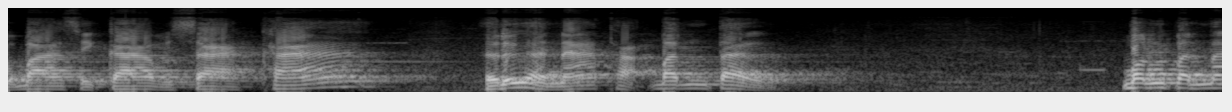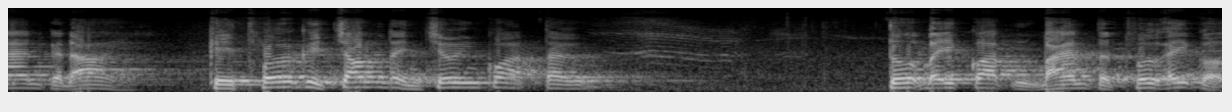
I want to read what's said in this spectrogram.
ឧបាសិកាវិសាខាឬអនាថបិណ្ឌទៅបនប៉ុន្មានក៏ដោយគេធ្វើគេចង់តែអញ្ជើញគាត់ទៅទោះបីគាត់មិនបានទៅធ្វើអីក៏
